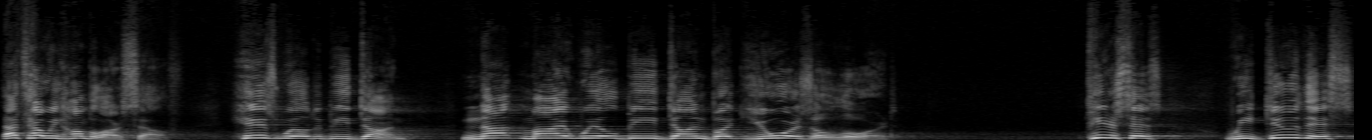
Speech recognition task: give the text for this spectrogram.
That's how we humble ourselves. His will to be done. Not my will be done, but yours, O Lord. Peter says, We do this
